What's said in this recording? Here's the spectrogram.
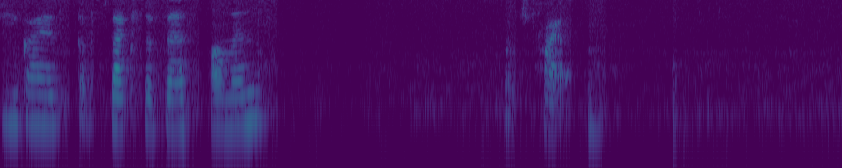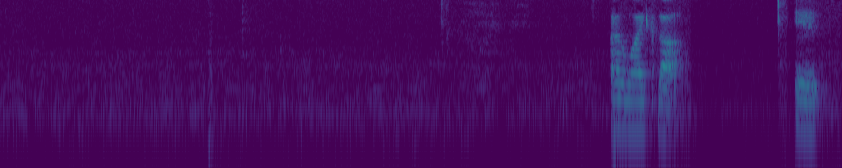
Show you guys, it's got the specks of the almonds. Let's try it. I like that. It's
